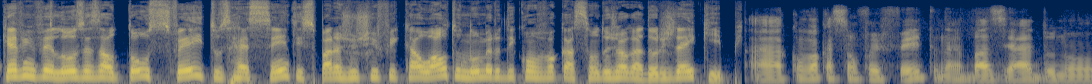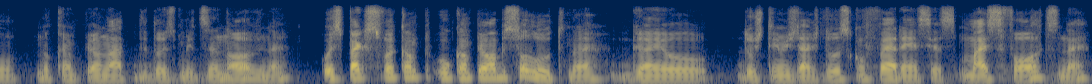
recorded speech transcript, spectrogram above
Kevin Veloso exaltou os feitos recentes para justificar o alto número de convocação dos jogadores da equipe. A convocação foi feita, né, baseado no, no campeonato de 2019, né? O Spectros foi o campeão absoluto, né? Ganhou dos times das duas conferências mais fortes, né?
